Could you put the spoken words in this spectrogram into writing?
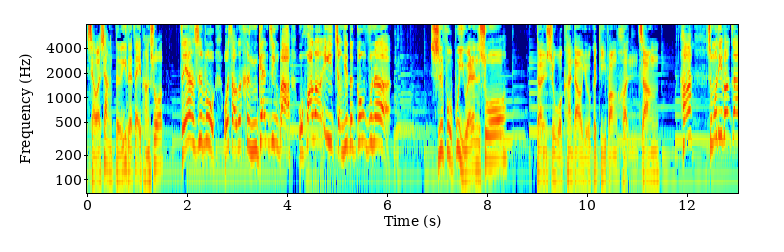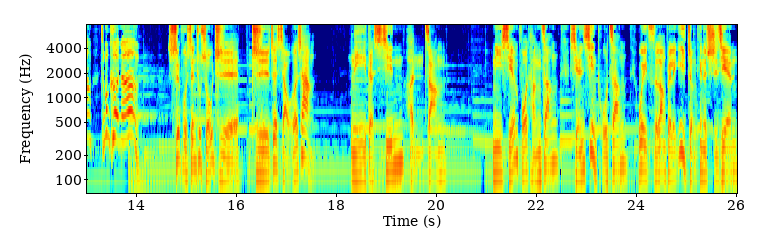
小和尚得意的在一旁说：“怎样，师傅，我扫得很干净吧？我花了一整天的功夫呢。”师傅不以为然的说：“但是我看到有个地方很脏。”哈，什么地方脏？怎么可能？师傅伸出手指指着小和尚：“你的心很脏。”你嫌佛堂脏，嫌信徒脏，为此浪费了一整天的时间，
